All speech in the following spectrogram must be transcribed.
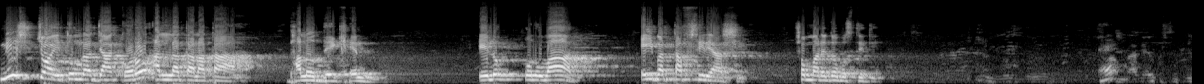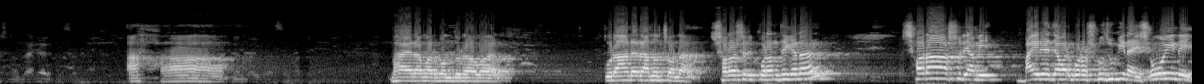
নিশ্চয় তোমরা যা করো, আল্লাহ তাআলা তা ভালো দেখেন। এলো অনুবাদ। এইবার তাফসিরে আসি। সম্মানিত উপস্থিতি। হ্যাঁ? আহা। ভাইয়ের আমার বন্ধুরা, আমার কোরআনের আলোচনা। সরাসরি কোরআন থেকে না? সরাসরি আমি বাইরে যাওয়ার কোনো সুযোগই নাই সময় নেই।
